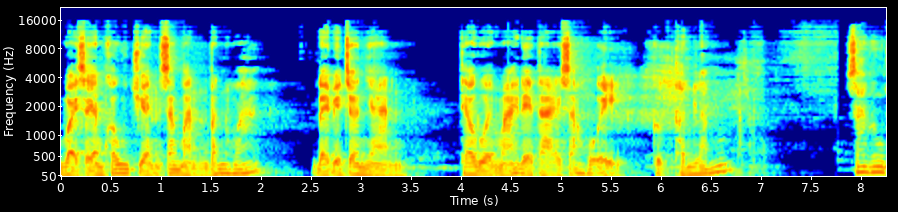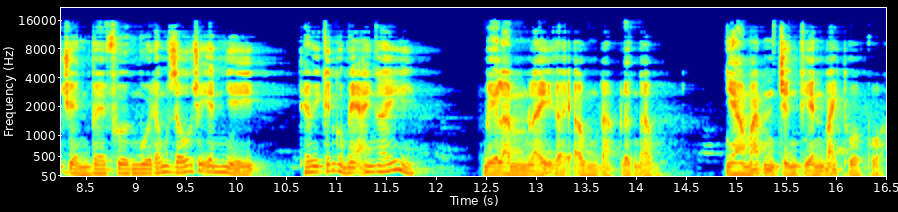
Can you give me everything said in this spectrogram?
Vậy sao em không chuyển sang mảng văn hóa? Để biết cho nhàn. Theo đuổi mãi đề tài xã hội, Cực thân lắm. Sao không chuyển về phường ngồi đóng dấu cho yên nhị. Theo ý kiến của mẹ anh ấy, Bị lầm lấy gậy ông đập lưng ông. Nhà mắt chứng kiến Bách thua cuộc.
